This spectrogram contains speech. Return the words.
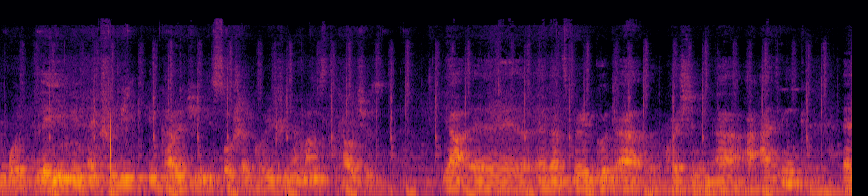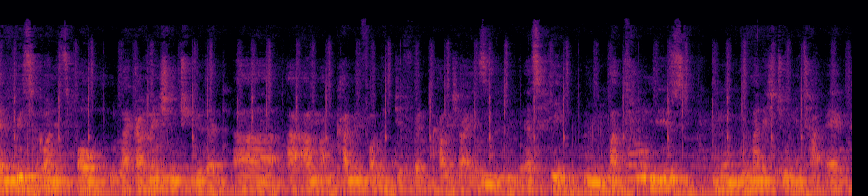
Boy playing in actually encouraging social cohesion amongst cultures? Yeah, uh, uh, that's very good uh, question. Uh, I, I think uh, music on its own, like I mentioned to you, that uh, I, I'm, I'm coming from a different culture as, as him, but through music, we managed to interact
